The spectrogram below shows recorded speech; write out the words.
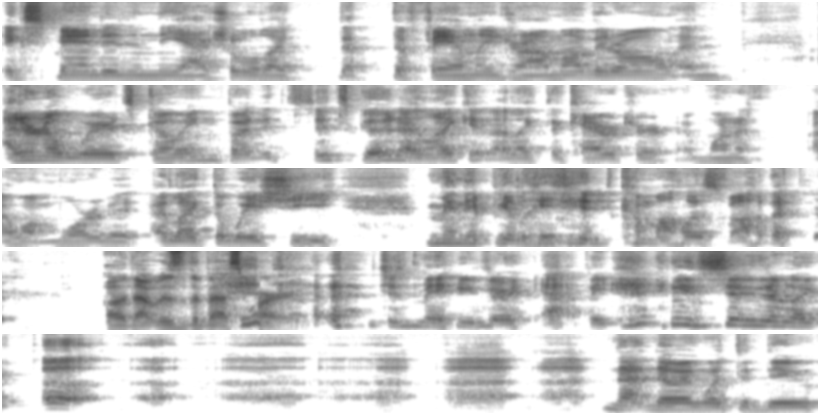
expanded in the actual like the, the family drama of it all. And I don't know where it's going, but it's it's good. I like it. I like the character. I want to. I want more of it. I like the way she manipulated Kamala's father. Oh, that was the best part. just made me very happy. And he's sitting there like, uh, uh, uh, uh, uh, not knowing what to do.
